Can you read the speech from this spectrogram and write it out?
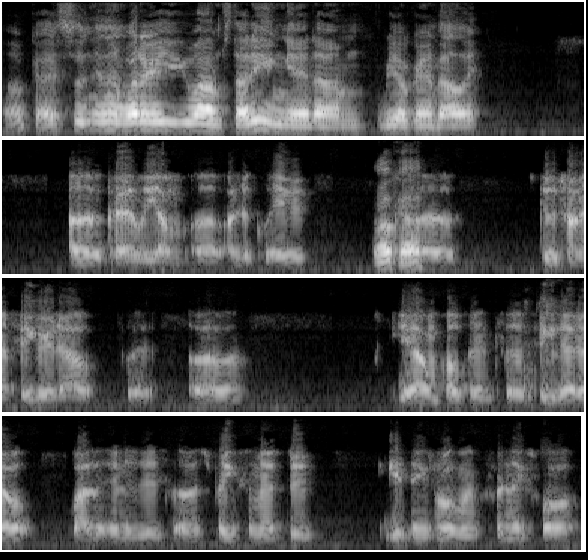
Okay. So, and then what are you um, studying at um, Rio Grande Valley? Uh, currently I'm uh, undeclared. Okay. Uh, still trying to figure it out, but uh, yeah, I'm hoping to figure that out by the end of this uh, spring semester get things rolling for next fall.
